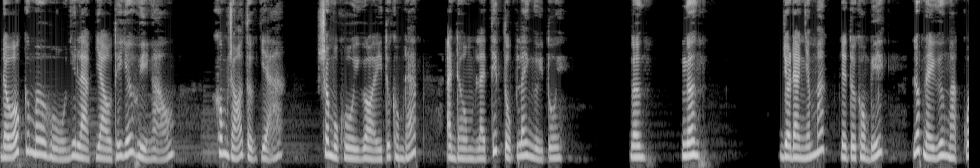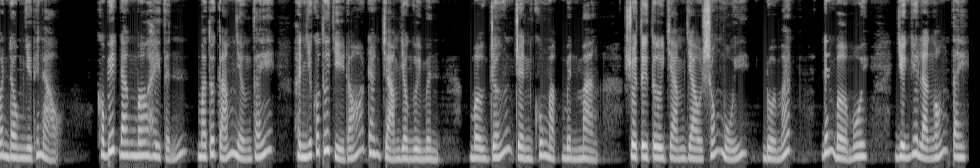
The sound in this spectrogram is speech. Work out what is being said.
Đầu óc cứ mơ hồ như lạc vào thế giới huyền ảo. Không rõ thực giả. Sau một hồi gọi tôi không đáp Anh Đông lại tiếp tục lay người tôi. Ngân, Ngân. Do đang nhắm mắt nên tôi không biết Lúc này gương mặt của anh Đông như thế nào. Không biết đang mơ hay tỉnh Mà tôi cảm nhận thấy Hình như có thứ gì đó đang chạm vào người mình Mờn trớn trên khuôn mặt mình màng Rồi từ từ chạm vào sống mũi. Đôi mắt, Đến bờ môi, Dường như là ngón tay.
